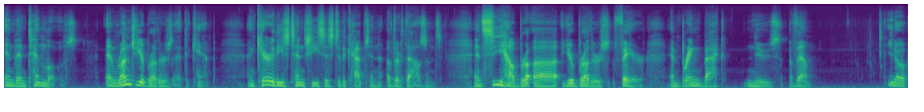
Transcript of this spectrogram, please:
and then ten loaves, and run to your brothers at the camp, and carry these ten cheeses to the captain of their thousands, and see how bro- uh, your brothers fare and bring back news of them. You know,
